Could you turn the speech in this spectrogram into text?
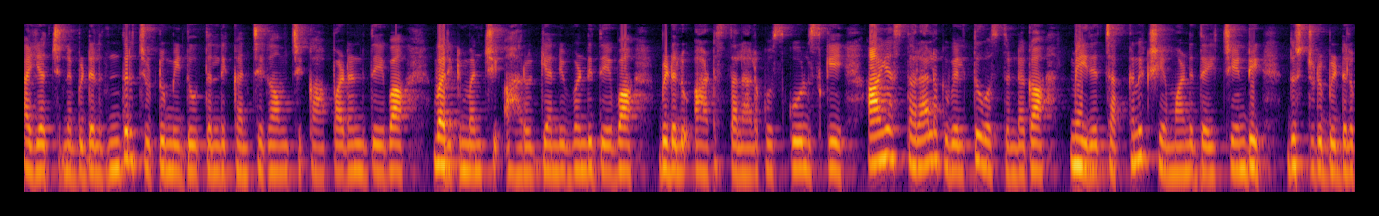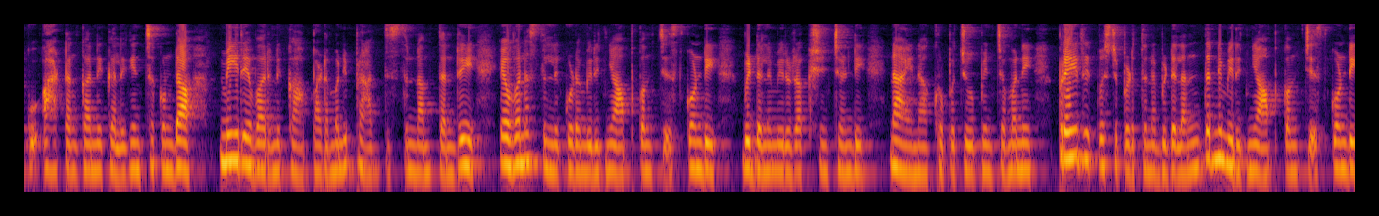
అయ్యా చిన్న బిడ్డలందరి చుట్టూ మీ దూతల్ని కంచెగా ఉంచి కాపాడండి దేవా. వారికి మంచి ఆరోగ్యాన్ని ఇవ్వండి దేవా. బిడ్డలు ఆట స్థలాలకు స్కూల్స్కి ఆయా స్థలాలకు వెళ్తూ వస్తుండగా మీరే చక్కని క్షేమాన్ని దయచేయండి. దుష్టుడు బిడ్డలకు ఆటంకాన్ని కలిగించకుండా మీరే వారిని కాపాడమని ప్రార్థిస్తున్నాం తండ్రి. యవనస్తుల్ని కూడా మీరు జ్ఞాపకం చేసుకోండి. బిడ్డలు మీరు రక్షించండి. నాయన కృప చూపించమని ప్రేయర్ రిక్వెస్ట్ పెడుతున్న. చదువుతున్న బిడ్డలందరినీ మీరు జ్ఞాపకం చేసుకోండి.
